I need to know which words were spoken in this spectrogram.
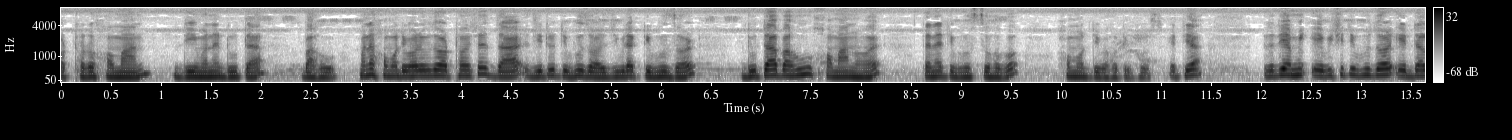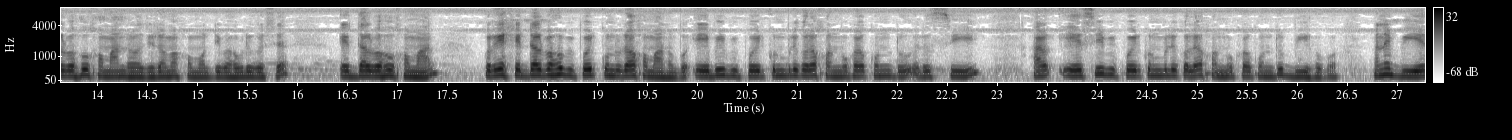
অৰ্থটো সমান ডি মানে দুটা বাহু। মানে সমদ্বিবাহু ত্ৰিভুজৰ অৰ্থ হৈছে যাৰ যিটো ত্ৰিভুজৰ যিবিলাক ত্ৰিভুজৰ দুটা বাহু সমান হয় তেনে ত্ৰিভুজটো হ'ব সমদ্বিবাহু ত্ৰিভুজ। এতিয়া যদি আমি এ বি চি ত্ৰিভুজৰ এইডাল বাহু সমান ধৰোঁ যিটো আমাৰ সমদ্বিবাহু বুলি কৈছে এইডাল বাহু সমান গতিকে সেইডাল বাহুৰ বিপৰীত কোণ দুটাও সমান হ'ব? এ বিৰ বিপৰীত কোণ বুলি ক'লে সন্মুখৰ কোণটো এইটো চি আৰু এ চিৰ বিপৰীত কোণ বুলি ক'লে সন্মুখৰ কোণটো বি হ'ব? মানে বি এ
